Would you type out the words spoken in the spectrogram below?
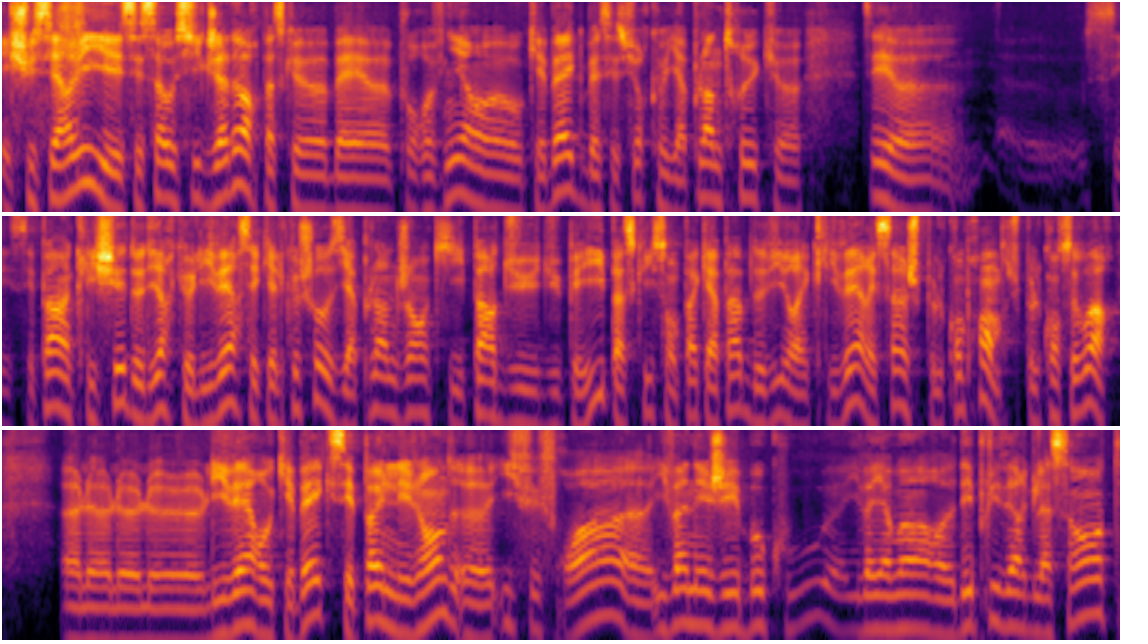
Et je suis servi et c'est ça aussi que j'adore parce que ben, euh, pour revenir au Québec, ben, c'est sûr qu'il y a plein de trucs. Euh, euh, c'est pas un cliché de dire que l'hiver c'est quelque chose. Il y a plein de gens qui partent du, du pays parce qu'ils sont pas capables de vivre avec l'hiver et ça je peux le comprendre, je peux le concevoir. Euh, l'hiver au Québec, c'est pas une légende. Euh, il fait froid, euh, il va neiger beaucoup, il va y avoir des pluies verglaçantes,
